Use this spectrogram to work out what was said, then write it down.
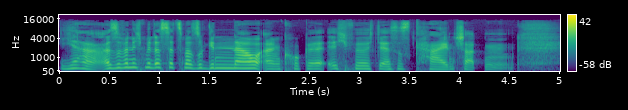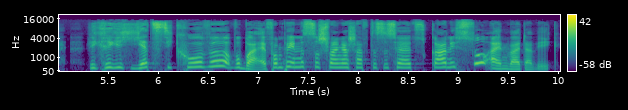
Ja, also wenn ich mir das jetzt mal so genau angucke, ich fürchte, es ist kein Schatten. Wie kriege ich jetzt die Kurve? Wobei, vom Penis zur Schwangerschaft, das ist ja jetzt gar nicht so ein weiter Weg.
